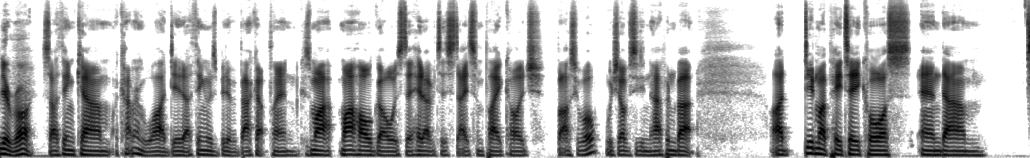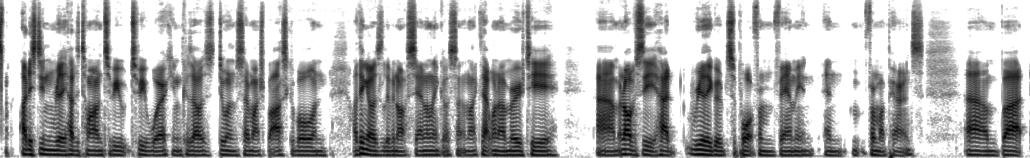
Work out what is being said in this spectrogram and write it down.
Yeah, right. So I think um, I can't remember why I did. I think it was a bit of a backup plan because my my whole goal was to head over to the states and play college basketball, which obviously didn't happen. But I did my PT course and um, I just didn't really have the time to be to be working because I was doing so much basketball, and I think I was living off Centrelink or something like that when I moved here, um, and obviously had really good support from family and, and from my parents, um, but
